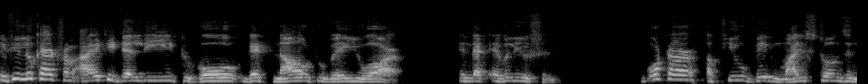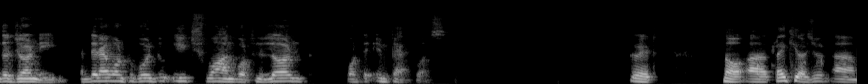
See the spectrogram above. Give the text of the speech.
if you look at from IIT Delhi to go get now to where you are in that evolution, what are a few big milestones in the journey? And then I want to go into each one, what you learned, what the impact was. Great. No, uh, thank you, Arjun. Uh,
